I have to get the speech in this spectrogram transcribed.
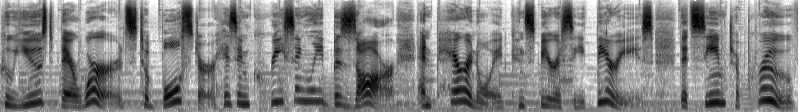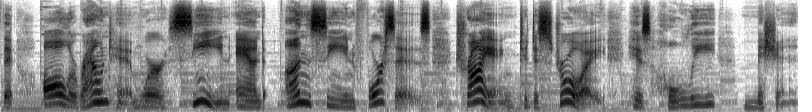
who used their words to bolster his increasingly bizarre and paranoid conspiracy theories that seemed to prove that all around him were seen and unseen forces trying to destroy his holy mission.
